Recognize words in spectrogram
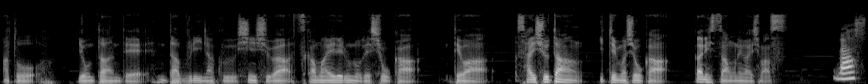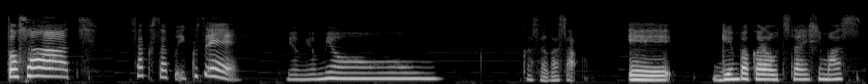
あと4ターンでダブリなく新種が捕まえれるのでしょうかでは、最終ターン行ってみましょうか。ガニスさんお願いします。ラストサーチサクサクいくぜみょみょみょーん。ガサガサ。えー、現場からお伝えします。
